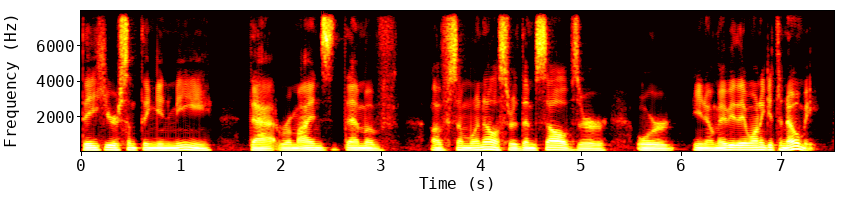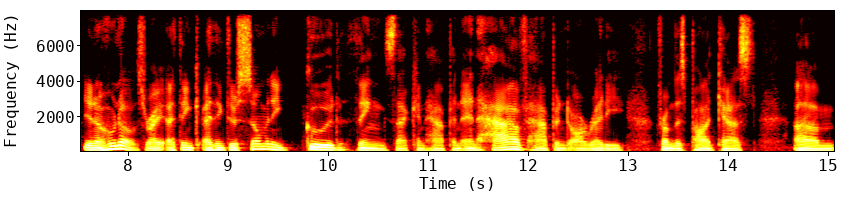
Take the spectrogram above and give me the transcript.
they hear something in me that reminds them of of someone else or themselves or or you know maybe they want to get to know me you know who knows right? I think i think there's so many good things that can happen and have happened already from this podcast um,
